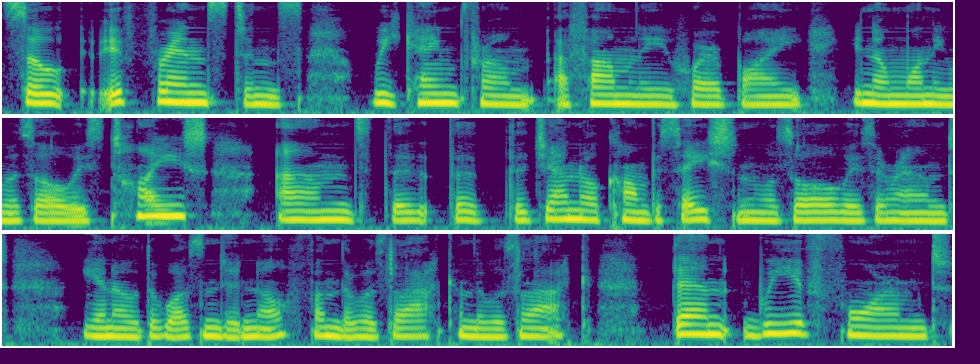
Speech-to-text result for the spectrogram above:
So, if, for instance, we came from a family whereby you know money was always tight, and the the, the general conversation was always around, you know, there wasn't enough, and there was lack, and there was lack, then we have formed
